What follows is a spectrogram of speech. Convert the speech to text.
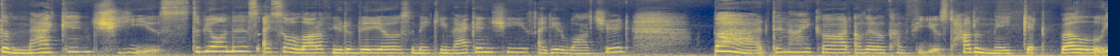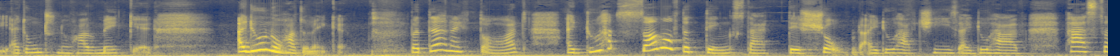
the mac and cheese. To be honest, I saw a lot of YouTube videos making mac and cheese. I did watch it, but then I got a little confused. How to make it well. I don't know how to make it. I do know how to make it. But then i thought i do have some of the things that they showed. I do have cheese. I do have pasta.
